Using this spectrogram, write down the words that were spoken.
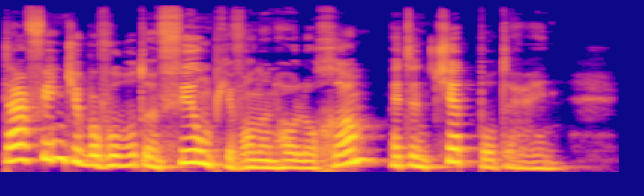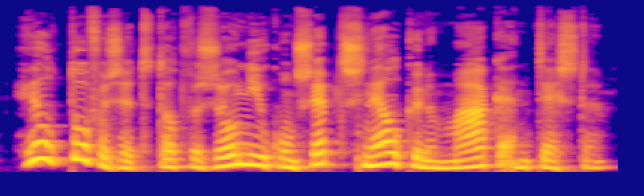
Daar vind je bijvoorbeeld een filmpje van een hologram met een chatbot erin. Heel tof is het dat we zo'n nieuw concept snel kunnen maken en testen.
